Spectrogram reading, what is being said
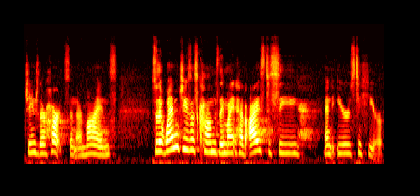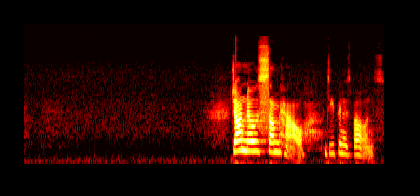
change their hearts and their minds, so that when Jesus comes, they might have eyes to see and ears to hear. John knows somehow deep in his bones.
